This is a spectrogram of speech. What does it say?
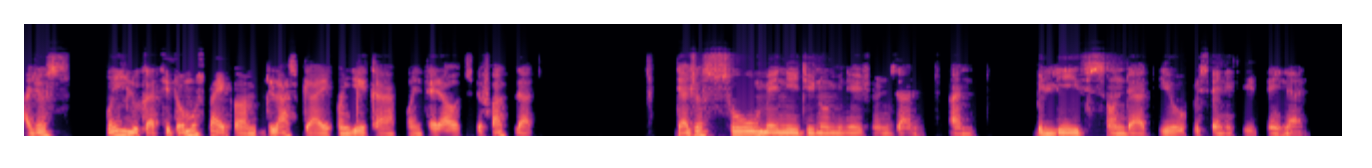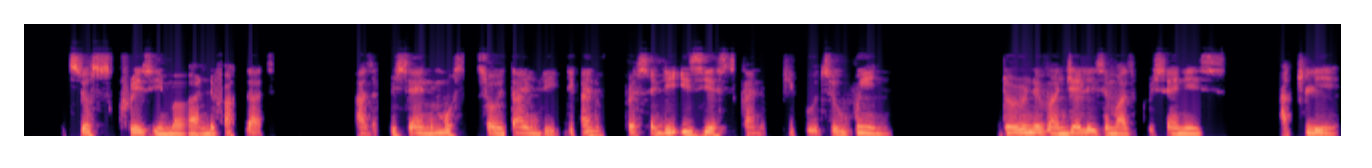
I just when you look at it, almost like um the last guy Oyeka pointed out, the fact that there are just so many denominations and and beliefs on that whole Christianity thing, and it's just crazy, man. The fact that as a Christian, most of the time, the, the kind of person, the easiest kind of people to win during evangelism as a Christian is actually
